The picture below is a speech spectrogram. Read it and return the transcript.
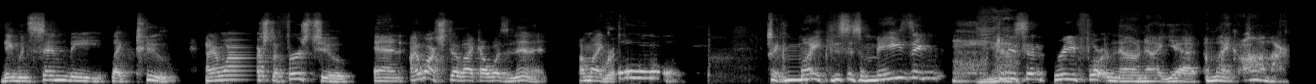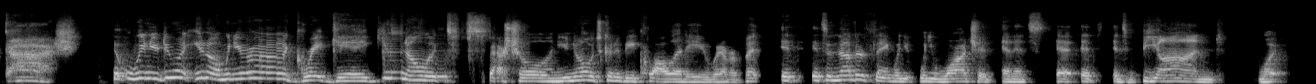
they would send me like two, and I watched the first two, and I watched it like I wasn't in it. I'm like, right. oh, it's like Mike, this is amazing. Yeah. Can you send three, four? No, not yet. I'm like, oh my gosh when you're doing, you know, when you're on a great gig, you know it's special and you know it's going to be quality or whatever. But it, it's another thing when you when you watch it and it's it, it it's beyond what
